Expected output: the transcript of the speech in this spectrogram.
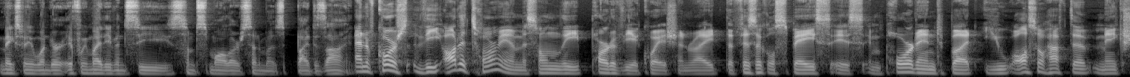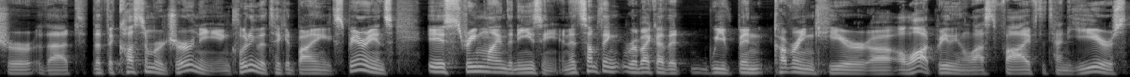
makes me wonder if we might even see some smaller cinemas by design. And of course, the auditorium is only part of the equation, right? The physical space is important, but you also have to make sure that that the customer journey, including the ticket buying experience, is streamlined streamlined and easy. And it's something, Rebecca, that we've been covering here uh, a lot, really, in the last five to 10 years,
